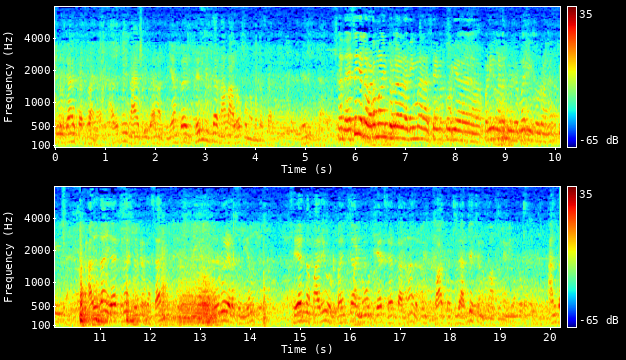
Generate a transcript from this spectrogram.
எங்களுக்காக கட்டுறாங்க. அதை போய் நான் எப்படி வேணாம் என் பேர் தெரிஞ்சுட்டா நான் அலோவ் பண்ண மாட்டேன் சார். அந்த எஸ்ஐஆர்ல வடமாநில தொழிலாளர் அதிகமாக சேர்க்கக்கூடிய பணிகள் நடத்துகிற மாதிரி சொல்றாங்க. அதுதான் ஏற்கனவே சொல்லியிருக்கேன் சார். நீங்கள் ஒரு இடத்துலையும் சேர்ந்த மாதிரி ஒரு பஞ்சா நூறு பேர் சேர்த்தாங்கன்னா அதை போய் பார்க்க சொல்லி அப்ஜெக்ஷன் பண்ண சொல்லியிருக்கோம். அந்த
